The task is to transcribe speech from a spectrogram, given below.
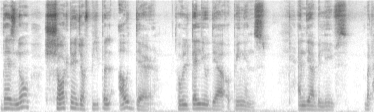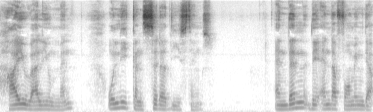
there's no shortage of people out there who will tell you their opinions and their beliefs. But high value men only consider these things and then they end up forming their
